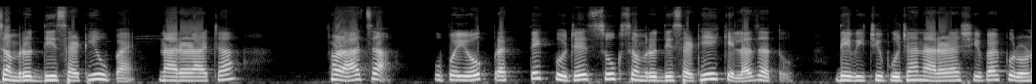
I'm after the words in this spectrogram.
समृद्धीसाठी उपाय. नारळाच्या फळाचा उपयोग प्रत्येक पूजेत सुख समृद्धीसाठी केला जातो. देवीची पूजा नारळाशिवाय पूर्ण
